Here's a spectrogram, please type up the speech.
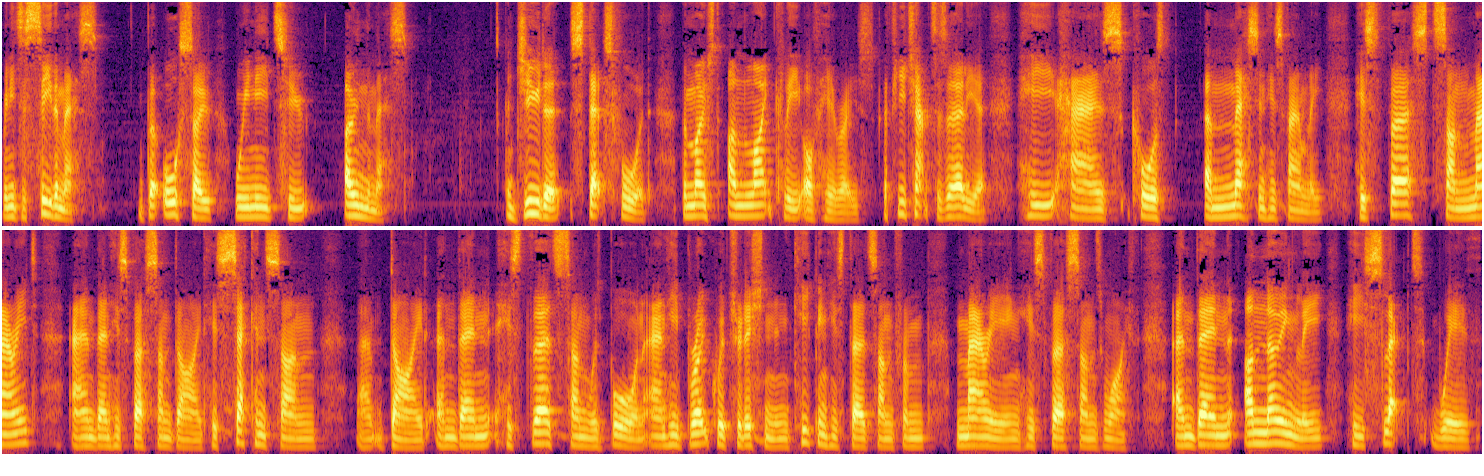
We need to see the mess, but also we need to own the mess. Judah steps forward, the most unlikely of heroes. A few chapters earlier, he has caused a mess in his family. His first son married, and then his first son died. His second son um, died, and then his third son was born, and he broke with tradition in keeping his third son from marrying his first son's wife. And then unknowingly, he slept with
